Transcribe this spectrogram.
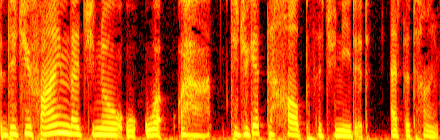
Did you find that, you know, what, did you get the help that you needed at the time?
